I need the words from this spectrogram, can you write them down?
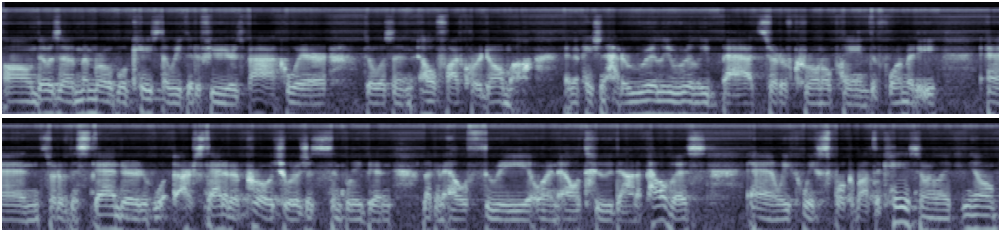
um, there was a memorable case that we did a few years back where there was an L5 chordoma, and the patient had a really, really bad sort of coronal plane deformity and sort of the standard, our standard approach would have just simply been like an L3 or an L2 down a pelvis. And we, we spoke about the case and we're like, you know,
